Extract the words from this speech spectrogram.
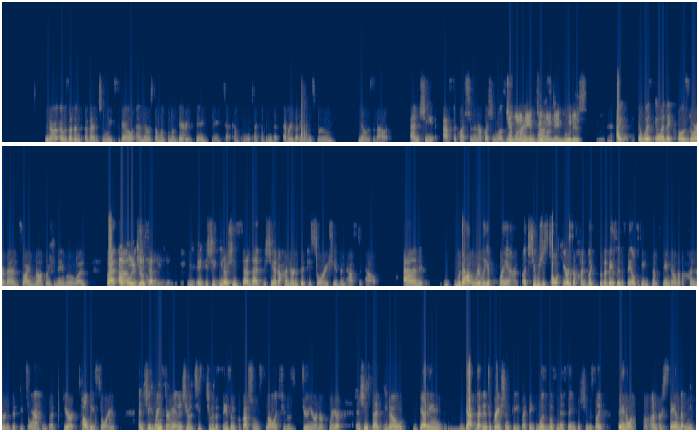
You know, I was at an event two weeks ago, and there was someone from a very big, big tech company, a tech company that everybody in this room knows about. And she asked a question, and her question was, "Do you want to name? Do you want to name who it is?" I it was it was a closed door event, so I'm not going to name who it was. But, um, but she said she you know she said that she had 150 stories she had been tasked to tell, and without really a plan. Like she was just told, here's a hundred. Like the, basically the sales team came to her with 150 stories yeah. and said, here, tell these stories. And she raised her hand, and she was she, she was a seasoned professional. It's not like she was junior in her career. And she said, you know, getting that that integration piece, I think, was was missing because she was like, they don't understand that we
